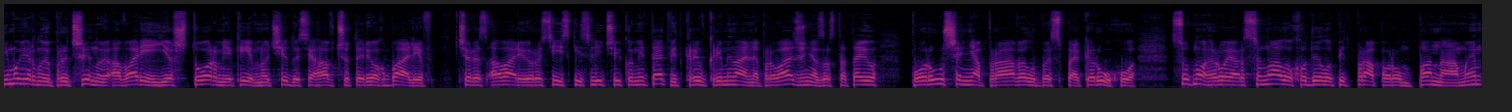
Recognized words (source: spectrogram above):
Ймовірною причиною аварії є шторм, який вночі досягав 4 балів. Через аварію російський слідчий комітет відкрив кримінальне провадження за статтею порушення правил безпеки руху. Судно героя арсеналу ходило під прапором Панами.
